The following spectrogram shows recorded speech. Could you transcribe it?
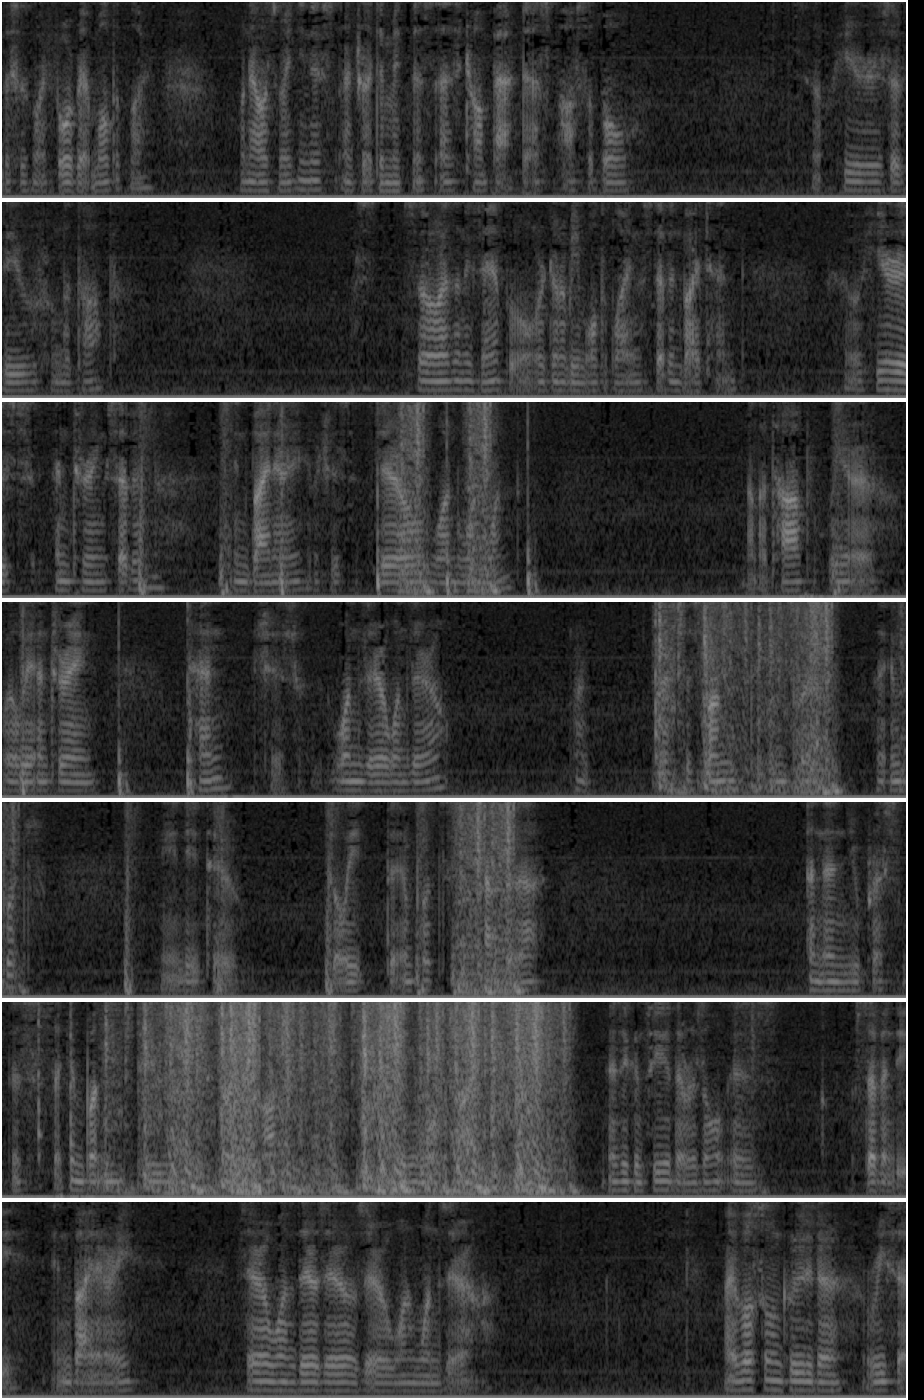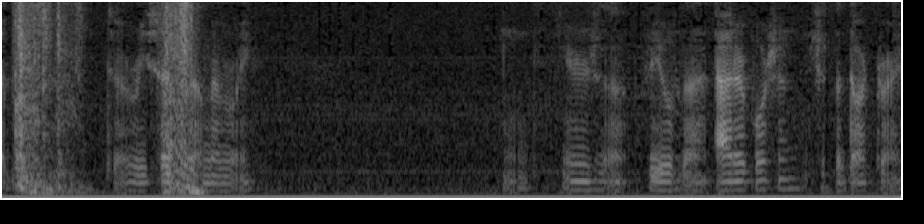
this is my 4-bit multiplier. When I was making this, I tried to make this as compact as possible. So here's a view from the top. So as an example, we're going to be multiplying 7 by 10. So here is entering 7 in binary, which is 0, 1, 1, 1. On the top, we are will be entering 10, which is 1010. I press this button to input the inputs. You need to delete the inputs after that. And then you press this second button to start the clock being multiplied. As you can see, the result is 70 in binary 01000110. I've also included a reset button to reset the memory. And here's a view of the outer portion, it's just a dark gray.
